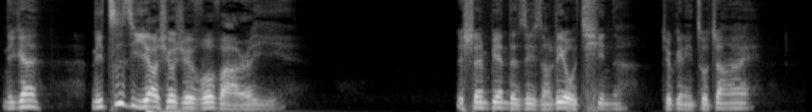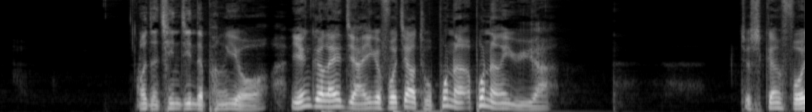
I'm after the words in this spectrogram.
你看，你自己要修学佛法而已，身边的这种六亲呢，就给你做障碍，或者亲近的朋友，严格来讲，一个佛教徒不能不能与啊，就是跟佛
